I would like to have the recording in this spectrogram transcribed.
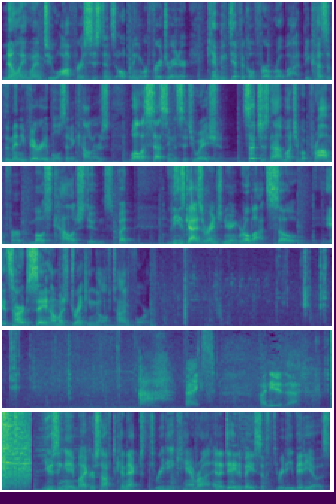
knowing when to offer assistance opening a refrigerator can be difficult for a robot because of the many variables it encounters while assessing the situation. Such is not much of a problem for most college students, but these guys are engineering robots, so it's hard to say how much drinking they'll have time for. Ah, thanks. I needed that. Using a Microsoft Kinect 3D camera and a database of 3D videos,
